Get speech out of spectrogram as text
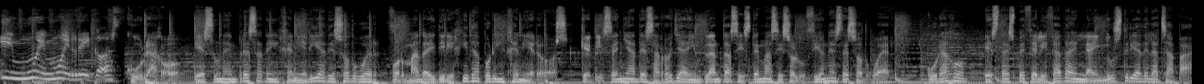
y muy, muy ricos. Curago es una empresa de ingeniería de software formada y dirigida por ingenieros, que diseña, desarrolla e implanta sistemas y soluciones de software. Curago está especializada en la industria de la chapa,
